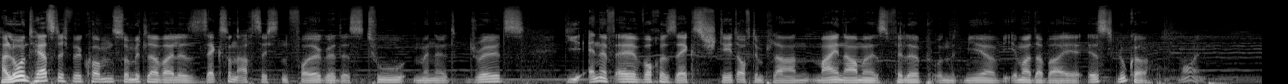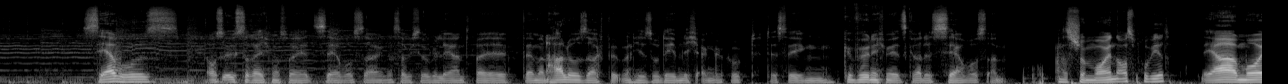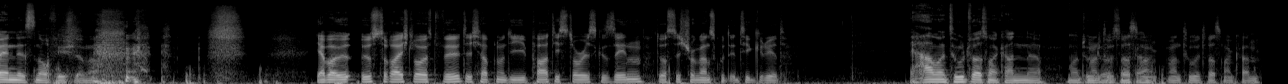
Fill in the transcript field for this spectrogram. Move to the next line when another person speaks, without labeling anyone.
Hallo und herzlich willkommen zur mittlerweile 86. Folge des Two-Minute Drills. Die NFL Woche 6 steht auf dem Plan. Mein Name ist Philipp und mit mir, wie immer dabei, ist Luca.
Moin. Servus. Aus Österreich muss man jetzt Servus sagen, das habe ich so gelernt, weil wenn man Hallo sagt, wird man hier so dämlich angeguckt. Deswegen gewöhne ich mir jetzt gerade Servus an.
Hast du schon Moin ausprobiert?
Ja, Moin ist noch viel schlimmer.
Ja, aber Österreich läuft wild. Ich habe nur die Party-Stories gesehen. Du hast dich schon ganz gut integriert.
Ja, man tut, was man kann. Ne?
Man tut, man was, tut was, man, man, tut, was man kann.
